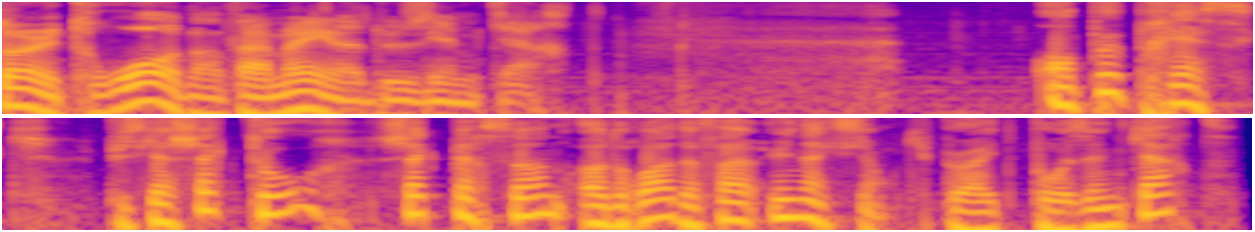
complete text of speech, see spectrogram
t'as un 3 dans ta main, la deuxième carte. On peut presque, puisqu'à chaque tour, chaque personne a droit de faire une action, qui peut être poser une carte,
